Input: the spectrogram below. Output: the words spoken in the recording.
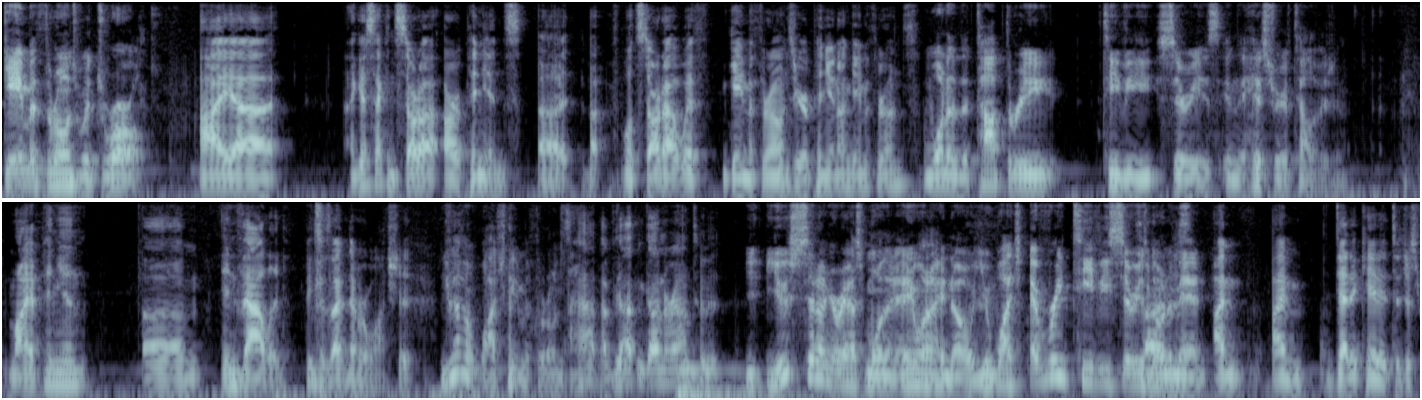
Game of Thrones withdrawal. I uh, I guess I can start out our opinions. Uh, uh, let's start out with Game of Thrones. Your opinion on Game of Thrones? One of the top three TV series in the history of television. My opinion, um, invalid because I've never watched it. You haven't watched Game of Thrones. I have. I've, I haven't gotten around to it. You, you sit on your ass more than anyone I know. You watch every TV series known to man. I'm I'm dedicated to just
